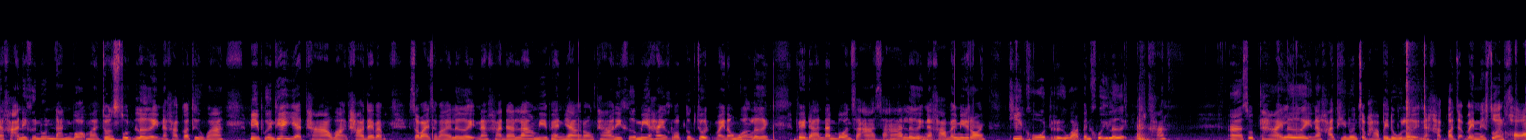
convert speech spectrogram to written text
นะคะ อันนี้คือนุ่นดันเบาะมาจนสุดเลยนะคะ ก็ถือว่ามีพื้นที่เหยียดเท้าวางเท้าได้แบบสบายๆเลยนะคะ ด้านล่างมีแผ่นยางรองเท้านี่คือมีให้ครบทุกจุดไม่ต้องห่วงเลย เพดานด้านบนสะอาดสะอาดเลยนะคะ ไม่มีรอยขีดคูดหรือว่าเป็นขุยเลยนะคะอ่าสุดท้ายเลยนะคะ ที่นุ่นจะพาไปดูเลยนะคะ ก็จะเป็นในส่วนของ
